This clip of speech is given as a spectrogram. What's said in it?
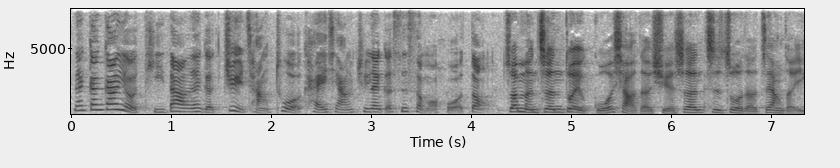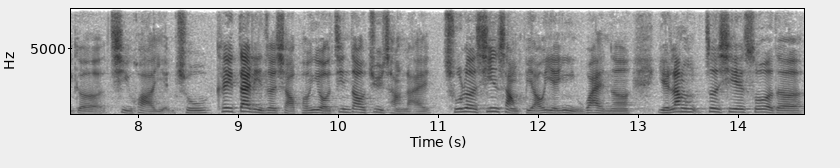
那刚刚有提到那个剧场 tour 开箱去，那个是什么活动？专门针对国小的学生制作的这样的一个企划演出，可以带领着小朋友进到剧场来，除了欣赏表演以外呢，也让这些所有的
